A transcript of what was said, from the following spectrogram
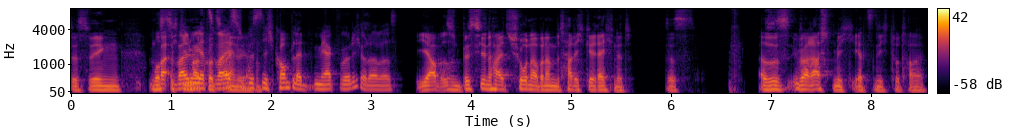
Deswegen musste Weil ich die du jetzt weißt, du bist nicht komplett merkwürdig oder was? Ja, so ein bisschen halt schon, aber damit hatte ich gerechnet. Das, also es überrascht mich jetzt nicht total,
